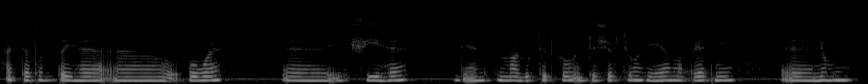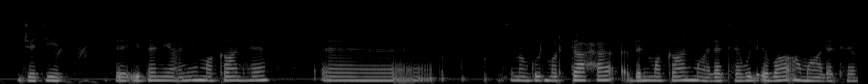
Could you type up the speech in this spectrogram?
حتى تنطيها آه، ضوء آه، يكفيها. لأن مثل ما قلت لكم انتو شفتوا هي مطيتني نمو جديد. فإذا يعني مكانها مثل ما نقول مرتاحة بالمكان مالتها والإضاءة مالتها.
